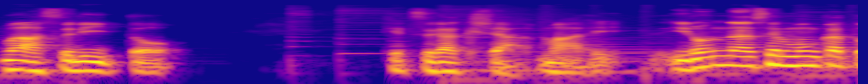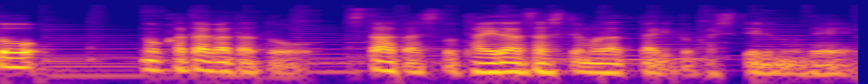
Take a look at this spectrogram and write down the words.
まあ、アスリート、哲学者、まあ、いいろんな専門家との方々と、スターたちと対談させてもらったりとかしてるので、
